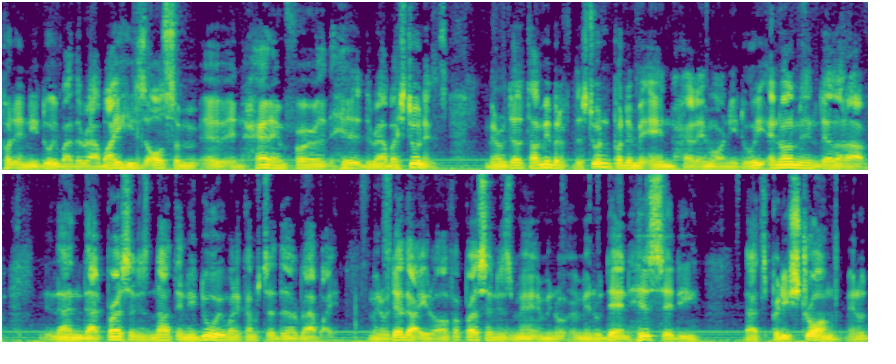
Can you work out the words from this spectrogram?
put in nidui by the rabbi, he's also uh, in harem for his, the rabbi students. But if the student put him in harem or nidui, and then that person is not in nidui when it comes to the rabbi. If a person is menudeh in his city, that's pretty strong. Then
